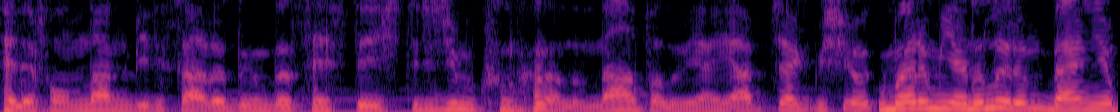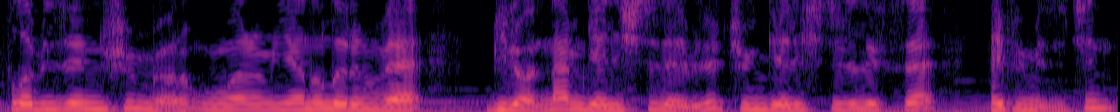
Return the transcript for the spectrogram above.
telefondan birisi aradığında ses değiştirici mi kullanalım? Ne yapalım? Yani yapacak bir şey yok. Umarım yanılırım. Ben yapılabileceğini düşünmüyorum. Umarım yanılırım ve bir önlem geliştirilebilir. Çünkü geliştirilirse hepimiz için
